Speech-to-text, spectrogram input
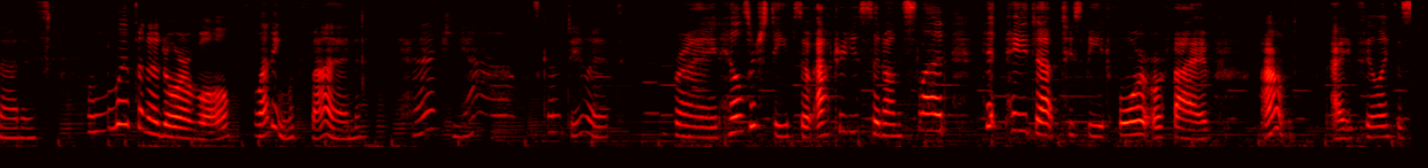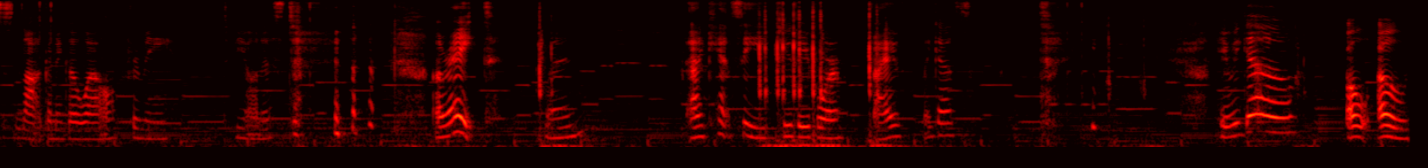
That is flippin' adorable. Sledding fun. Heck yeah, let's go do it. Right, hills are steep, so after you sit on sled, hit page up to speed 4 or 5. I don't, I feel like this is not going to go well for me, to be honest. Alright, one, I can't see, two, three, four, five, I guess. Here we go. Oh, oh,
